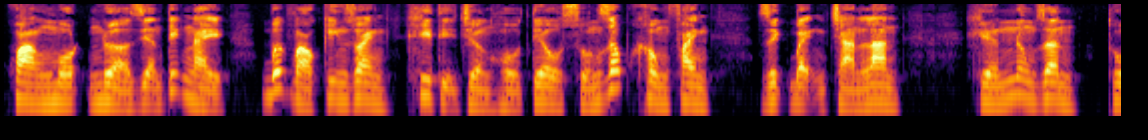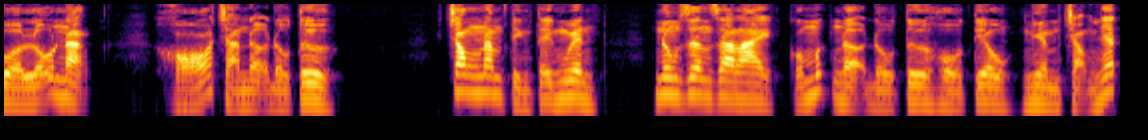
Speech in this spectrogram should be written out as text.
Khoảng một nửa diện tích này bước vào kinh doanh khi thị trường hồ tiêu xuống dốc không phanh, dịch bệnh tràn lan, khiến nông dân thua lỗ nặng, khó trả nợ đầu tư. Trong năm tỉnh Tây Nguyên, nông dân Gia Lai có mức nợ đầu tư hồ tiêu nghiêm trọng nhất.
